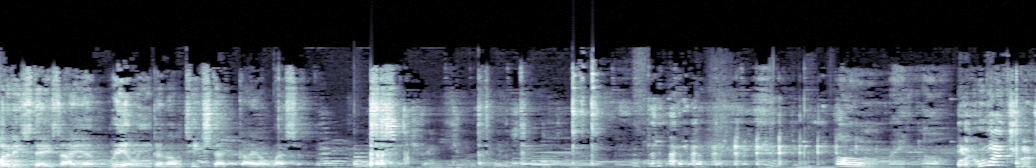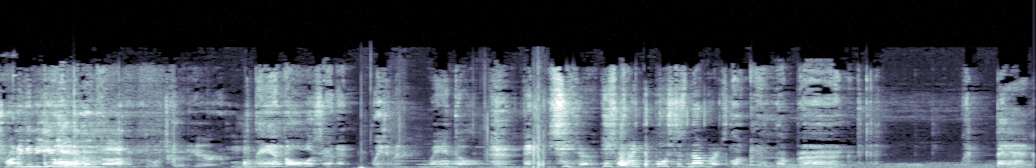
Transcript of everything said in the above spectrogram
One of these days, I am really gonna teach that guy a lesson. Oh my god. What a coincidence running into you. Uh, what's good here? Randall was in it. Wait a minute, Randall, that cheater. He's trying to boost his numbers. Look in the bag. What Bag.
